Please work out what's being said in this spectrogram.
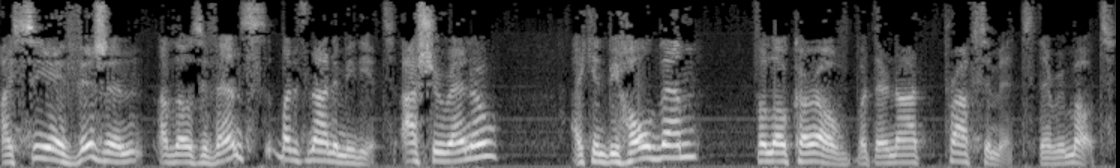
I see a vision of those events, but it's not immediate. Ashurenu, I can behold them, v'lo karov, but they're not proximate, they're remote.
